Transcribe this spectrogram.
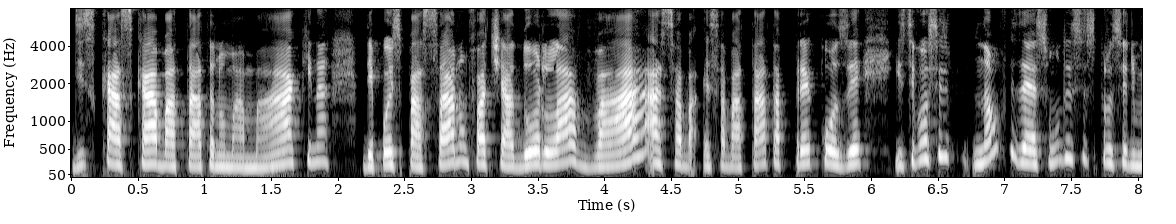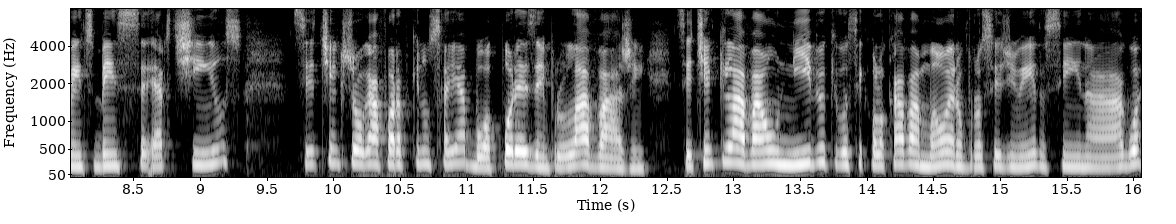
descascar a batata numa máquina, depois passar num fatiador, lavar essa, essa batata, pré-cozer. E se você não fizesse um desses procedimentos bem certinhos, você tinha que jogar fora porque não saía boa. Por exemplo, lavagem. Você tinha que lavar um nível que você colocava a mão, era um procedimento assim na água,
